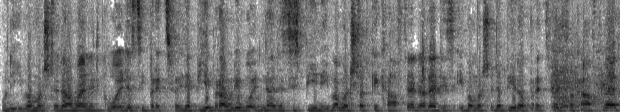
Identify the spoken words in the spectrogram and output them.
und die Ebermannstädter haben halt nicht gewollt, dass die Bretzfelder Bier brauen, die wollten halt, dass das Bier in Ebermannstadt gekauft wird oder das Ebermannstädter Bier auf Bretzfeld verkauft wird.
